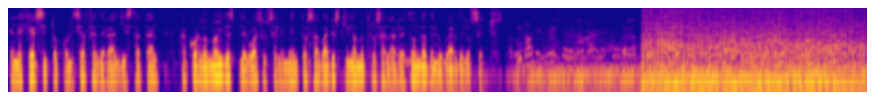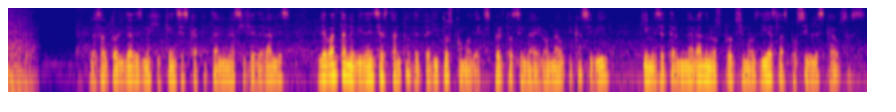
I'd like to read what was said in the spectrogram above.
El ejército, policía federal y estatal acordonó y desplegó a sus elementos a varios kilómetros a la redonda del lugar de los hechos. Las autoridades mexiquenses, capitalinas y federales levantan evidencias tanto de peritos como de expertos en aeronáutica civil, quienes determinarán en los próximos días las posibles causas.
